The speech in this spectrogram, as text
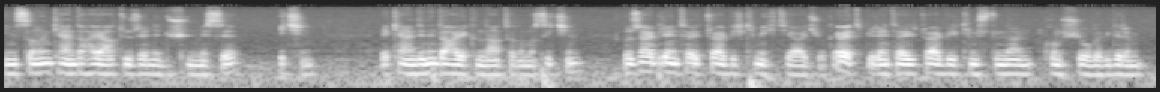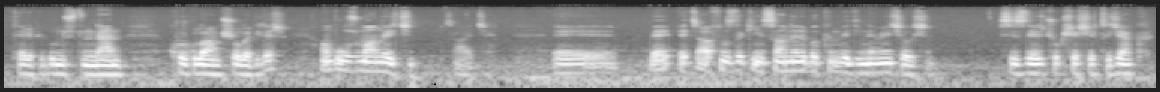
insanın kendi hayatı üzerine düşünmesi için ve kendini daha yakından tanıması için özel bir entelektüel birikime ihtiyacı yok. Evet bir entelektüel birikim üstünden konuşuyor olabilirim. Terapi bunun üstünden kurgulanmış olabilir. Ama bu uzmanlar için sadece. Ee, ve etrafınızdaki insanlara bakın ve dinlemeye çalışın. Sizleri çok şaşırtacak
